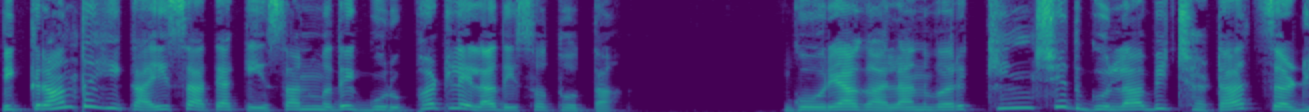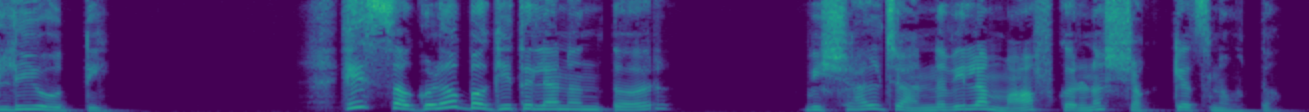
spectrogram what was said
विक्रांतही काहीसा त्या केसांमध्ये गुरफटलेला दिसत होता. गोऱ्या गालांवर किंचित गुलाबी छटा चढली होती. हे सगळं बघितल्यानंतर विशाल जान्हवीला माफ करणं शक्यच नव्हतं.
